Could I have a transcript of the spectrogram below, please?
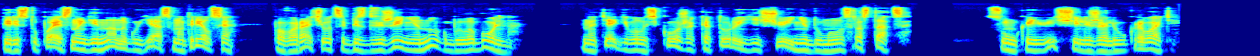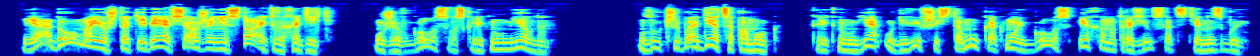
Переступая с ноги на ногу, я осмотрелся. Поворачиваться без движения ног было больно натягивалась кожа, которая еще и не думала срастаться. Сумка и вещи лежали у кровати. «Я думаю, что тебе все же не стоит выходить!» Уже в голос воскликнул Мелдон. «Лучше бы одеться помог!» — крикнул я, удивившись тому, как мой голос эхом отразился от стен избы.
